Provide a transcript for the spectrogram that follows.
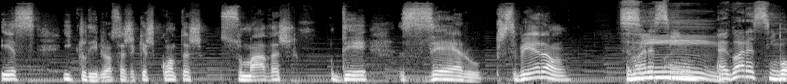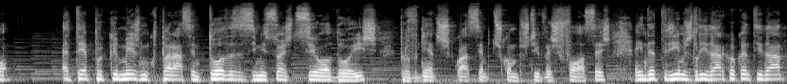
esse equilíbrio, ou seja, que as contas somadas dê zero. Perceberam? Agora sim, agora sim. Bom, até porque, mesmo que parassem todas as emissões de CO2, provenientes quase sempre dos combustíveis fósseis, ainda teríamos de lidar com a quantidade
